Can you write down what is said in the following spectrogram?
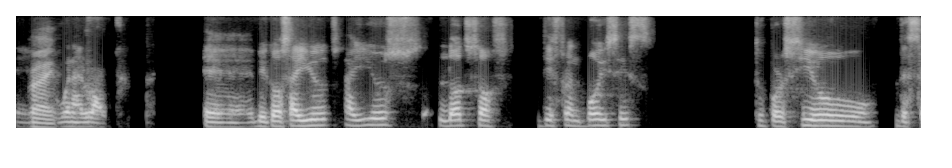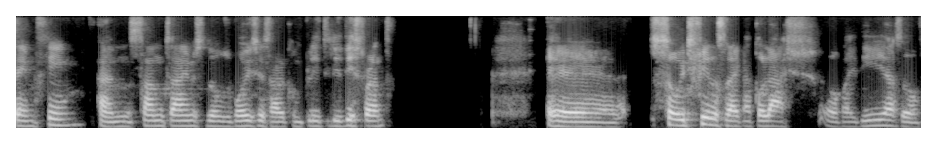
uh, right when I write uh, because I use I use lots of different voices to pursue the same thing, and sometimes those voices are completely different. Uh, so it feels like a collage of ideas of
